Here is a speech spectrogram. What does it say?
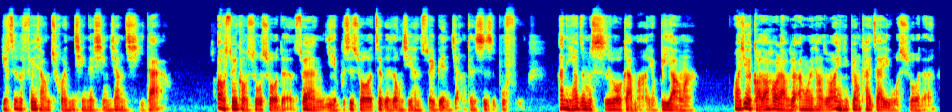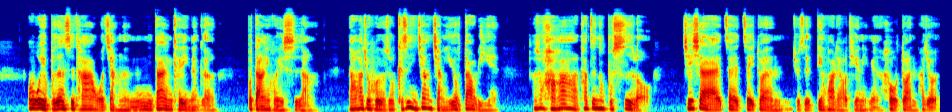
有这个非常纯情的形象期待啊。哦，随口说说的，虽然也不是说这个东西很随便讲，跟事实不符。那、你要这么失落干嘛？有必要吗？我还记得搞到后来，我就安慰他说：“哎，你不用太在意我说的，我也不认识他，我讲的，你当然可以那个不当一回事啊。”然后他就回我说：“可是你这样讲也有道理耶。”他说：“好啊，他真的不是喽。”接下来在这一段就是电话聊天里面后段，他就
